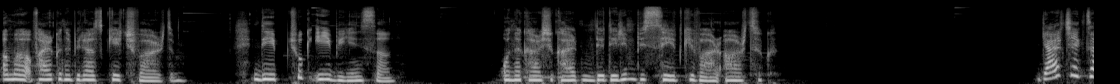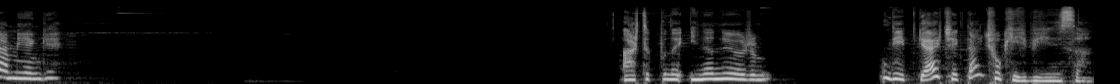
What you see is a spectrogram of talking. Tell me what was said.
Ama farkına biraz geç vardım. Deep çok iyi bir insan. Ona karşı kalbimde derin bir sevgi var artık. Gerçekten mi yenge? Artık buna inanıyorum. Deep gerçekten çok iyi bir insan.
